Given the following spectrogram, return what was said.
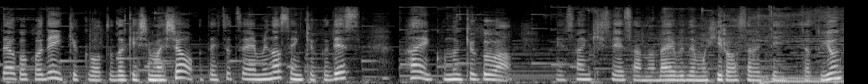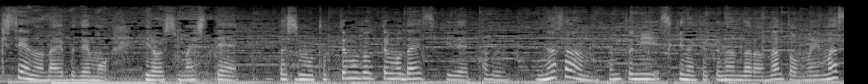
ではここで一曲お届けしましょう。私つつやめの選曲です。はい、この曲は、えー3期生さんのライブでも披露されていたと4期生のライブでも披露しまして、私もとってもとっても大好きで、多分皆さん本当に好きな曲なんだろうなと思います。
